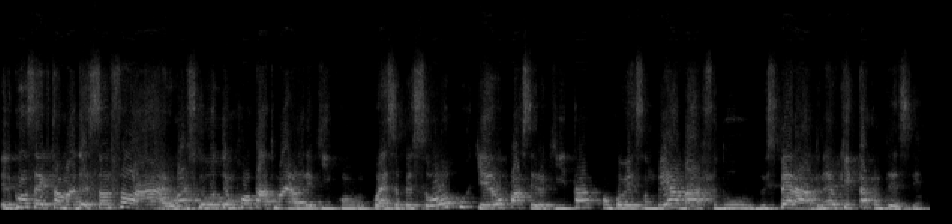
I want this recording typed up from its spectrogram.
ele consegue tomar a decisão de falar, ah, eu acho que eu vou ter um contato maior aqui com, com essa pessoa, porque o parceiro aqui está com conversão bem abaixo do, do esperado, né? O que está acontecendo?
